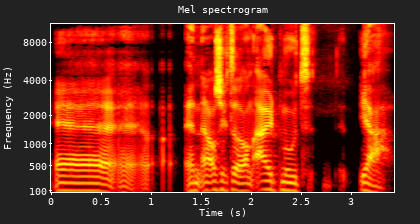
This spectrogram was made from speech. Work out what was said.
uh, en als ik er dan uit moet, ja,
